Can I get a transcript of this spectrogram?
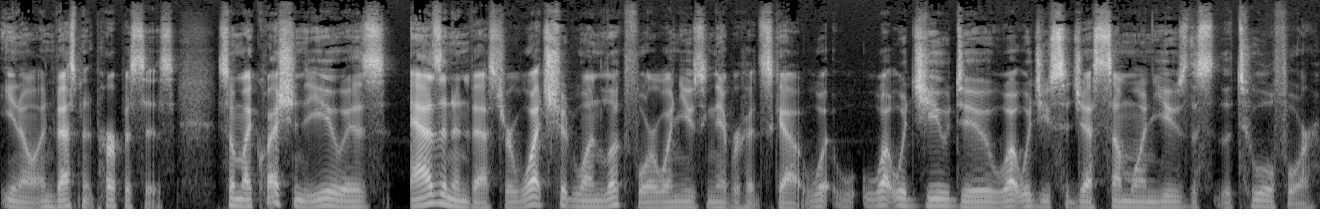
you know investment purposes. So my question to you is, as an investor, what should one look for when using Neighborhood Scout? What what would you do? What would you suggest someone use this, the tool for?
